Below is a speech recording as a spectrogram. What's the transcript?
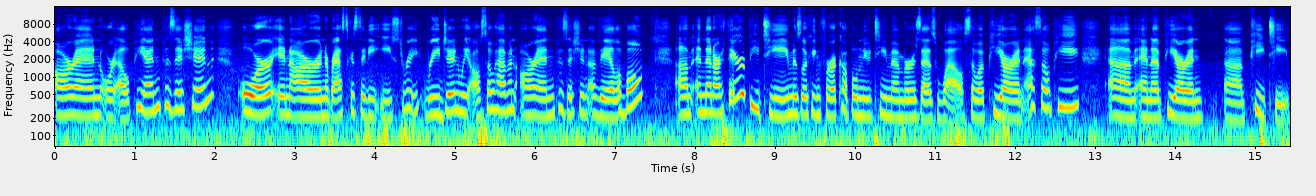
RN or LPN position, or in our Nebraska City East re- region, we also have an RN position available. Um, and then our therapy team is looking for a couple new team members as well. So a PRN SLP um, and a PRN uh, PT.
